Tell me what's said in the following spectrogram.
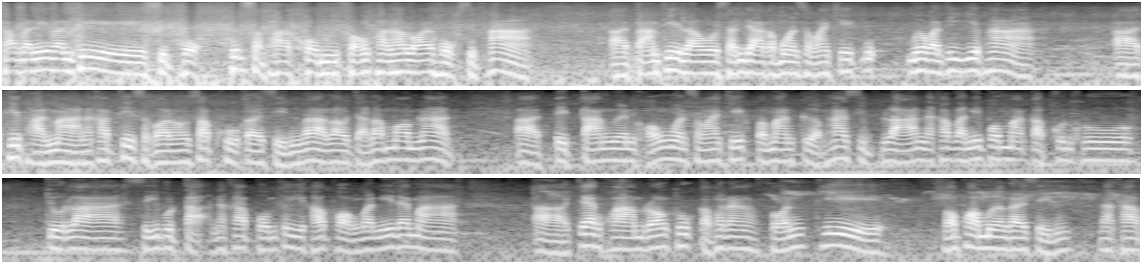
ครับวันนี้วันที่ 16 พฤษภาคม 2565อ่าตามที่เราสัญญากับมวลสมาชิกเมื่อวันที่ 25อ่าที่ผ่านมานะครับ ที่สกลออมทรัพย์ครูกระสินว่าเราจะรับมอบอำนาจอ่า ติดตามเงินของมวลสมาชิกประมาณเกือบ 50 ล้านนะครับ วันนี้ผมมากับคุณครูจุฬาศรีบุตตะนะครับ ผมทวีขาวผ่องวันนี้ได้มาแจ้งความร้องทุกข์กับพนักงานสอบสวนที่สพเมืองกาฬสินธุ์นะครับ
